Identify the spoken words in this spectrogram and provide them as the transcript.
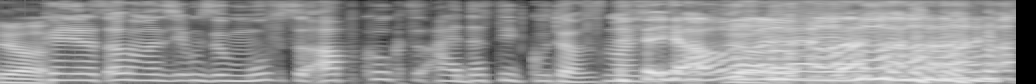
Ja. Kennt ihr das auch, wenn man sich irgendwie so Moves so abguckt? So, ah, das sieht gut aus, das mache ich jetzt ja, auch. Ja.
